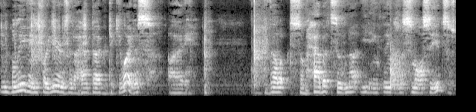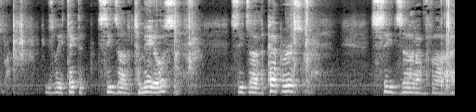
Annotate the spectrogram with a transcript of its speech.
in believing for years that I had diverticulitis, I developed some habits of not eating things with small seeds. Usually take the seeds out of tomatoes, seeds out of the peppers, seeds out of, uh,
